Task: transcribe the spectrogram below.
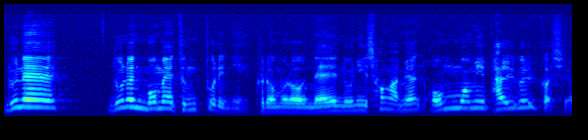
눈에 눈은 몸의 등불이니 그러므로 내 눈이 성하면 온 몸이 밝을 것이요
